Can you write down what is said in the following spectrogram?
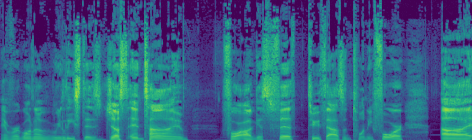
and we're going to release this just in time for August 5th, 2024. Uh,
